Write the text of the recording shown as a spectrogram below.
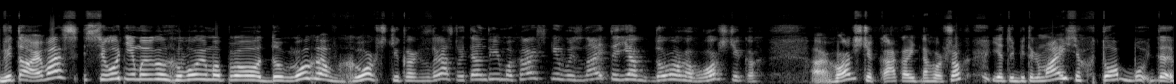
Вітаю вас! Сьогодні ми говоримо про дорога в горщиках. Здравствуйте, Андрій Махарський. Ви знаєте, як дорога в горщиках? Горщик какають на горшок. Я тобі тримаюся, хто буде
